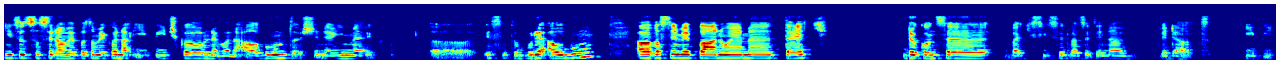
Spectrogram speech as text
něco, co si dáme potom jako na EP nebo na album, to ještě nevíme, jak, uh, jestli to bude album, ale vlastně my plánujeme teď do konce 2021 vydat EP,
